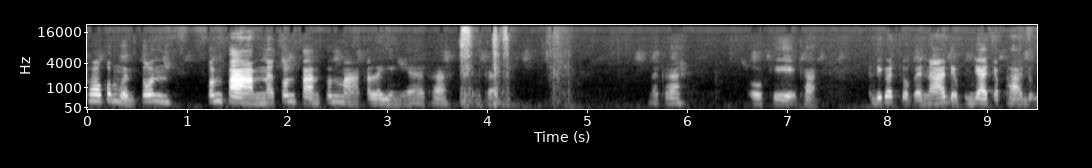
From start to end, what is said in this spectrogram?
เขาก็เหมือนต้นต้นปาล์มนะ ต้นปาล์มต้นหมากอะไรอย่างเงี้ยค่ะเหมือนกัน นะคะ โอเคค่ะ อันนี้ก็จบแล้วนะ เดี๋ยวคุณยายจะพาดู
